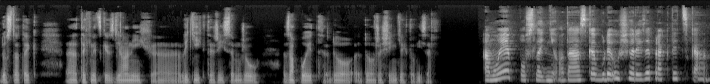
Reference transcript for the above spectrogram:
dostatek uh, technicky vzdělaných uh, lidí, kteří se můžou zapojit do, do řešení těchto výzev. A moje poslední otázka bude už ryze praktická.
